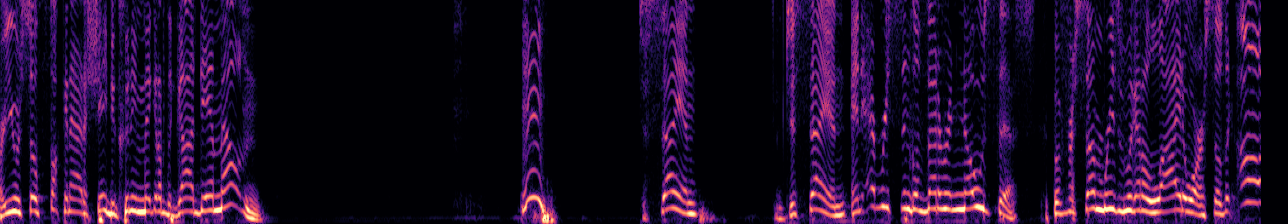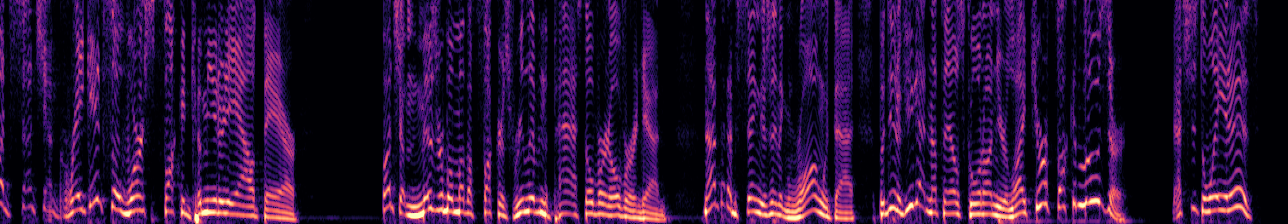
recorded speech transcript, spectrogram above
or you were so fucking out of shape you couldn't even make it up the goddamn mountain. Hmm. Just saying. I'm just saying. And every single veteran knows this. But for some reason, we got to lie to ourselves like, oh, it's such a great, it's the worst fucking community out there. Bunch of miserable motherfuckers reliving the past over and over again. Not that I'm saying there's anything wrong with that, but dude, if you got nothing else going on in your life, you're a fucking loser. That's just the way it is.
